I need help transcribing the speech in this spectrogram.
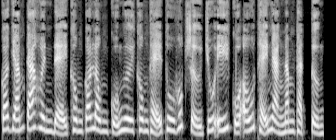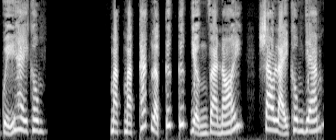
Có dám cá huynh đệ không có lông của ngươi không thể thu hút sự chú ý của ấu thể ngàn năm thạch tượng quỷ hay không? Mặt mặt thác lập tức tức giận và nói, sao lại không dám,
